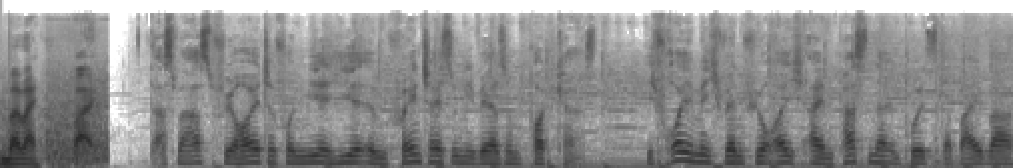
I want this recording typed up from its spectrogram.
Bye bye. Bye. Das war's für heute von mir hier im Franchise Universum Podcast. Ich freue mich, wenn für euch ein passender Impuls dabei war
